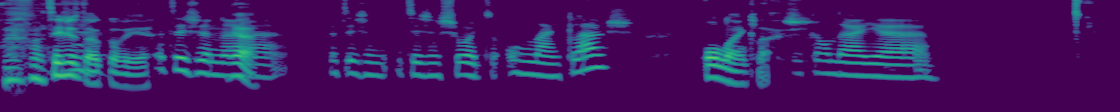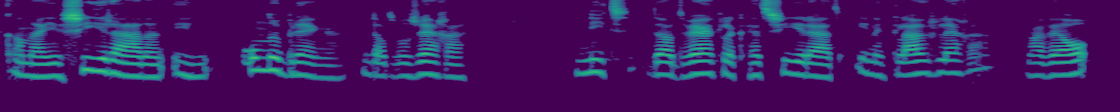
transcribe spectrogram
wat is het Ja. ook alweer? Het is een, Ja. het is een, het is een soort online kluis. Online Je kluis. kan daar je, je kan daar je sieraden in onderbrengen. En dat wil zeggen, niet daadwerkelijk het sieraad in een kluis leggen, maar wel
